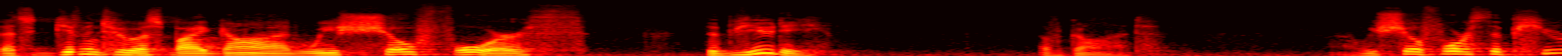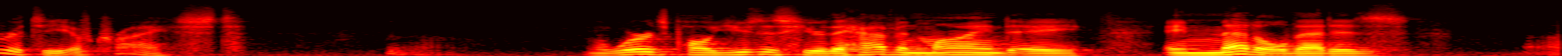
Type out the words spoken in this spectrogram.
that's given to us by God, we show forth the beauty of God. We show forth the purity of Christ. The words Paul uses here, they have in mind a, a metal that is, uh,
